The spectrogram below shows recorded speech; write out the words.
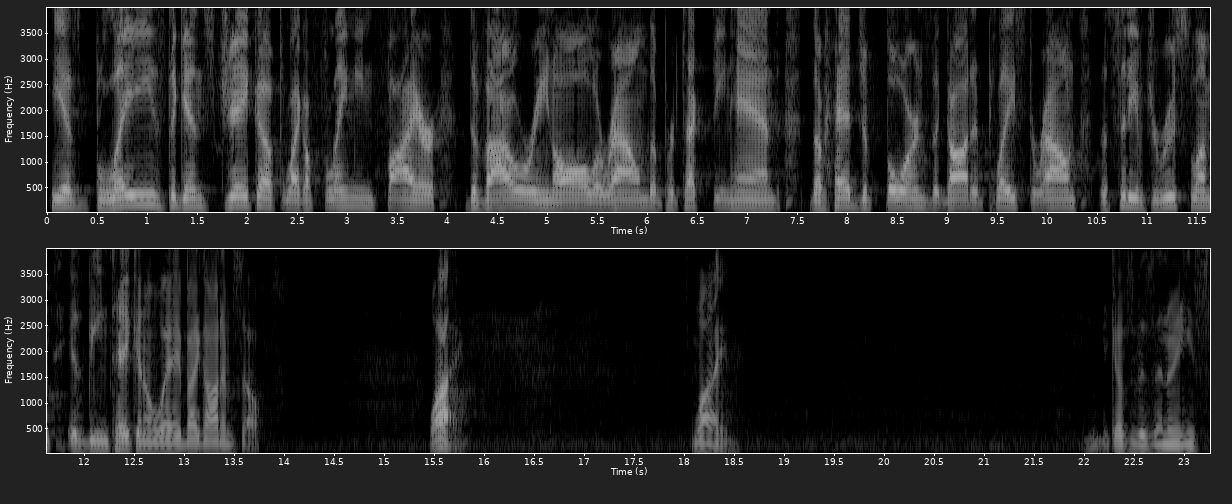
He has blazed against Jacob like a flaming fire, devouring all around. The protecting hand, the hedge of thorns that God had placed around the city of Jerusalem, is being taken away by God Himself. Why? Why? Because of his enemies,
